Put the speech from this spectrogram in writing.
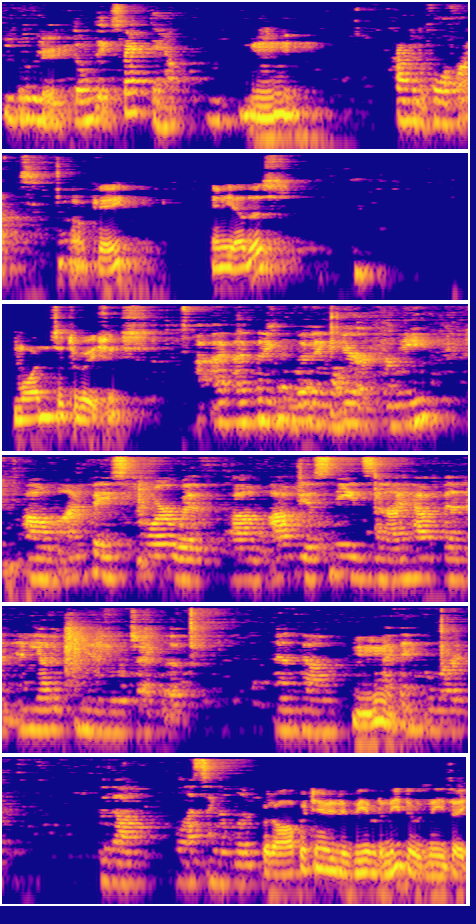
People who Okay. don't expect to help hmm come to the forefront. Okay. Any others? Modern situations. I, I think living here, for me, um, I'm faced more with, um, obvious needs than I have been in any other community in which I've lived. And, um, hmm I thank the Lord for the blessing of living. For the opportunity to be able to meet those needs, eh?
